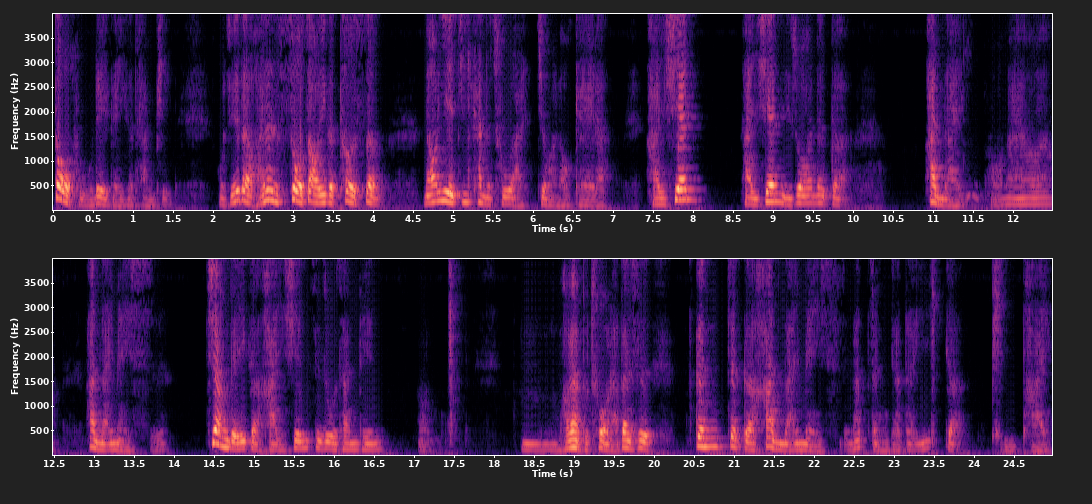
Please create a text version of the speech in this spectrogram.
豆腐类的一个产品，我觉得反正塑造一个特色，然后业绩看得出来就很 OK 了。海鲜，海鲜，你说那个汉来，哦，那汉来美食这样的一个海鲜自助餐厅，哦，嗯，好像不错啦。但是跟这个汉来美食，那整个的一个品牌，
